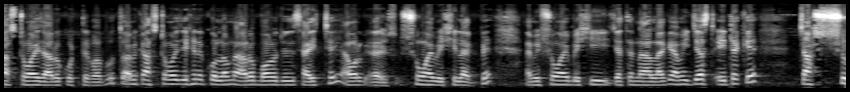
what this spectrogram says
কাস্টমাইজ আরও করতে পারব। তো আমি কাস্টমাইজ এখানে করলাম না আরও বড় যদি সাইজ চাই, আমার সময় বেশি লাগবে। আমি সময় বেশি যাতে না লাগে, আমি জাস্ট এটাকে চারশো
